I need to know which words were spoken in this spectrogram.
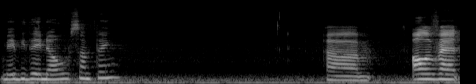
maybe they know something. Um, Olivette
